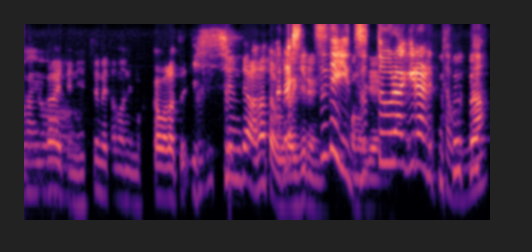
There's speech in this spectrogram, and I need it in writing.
考えて煮詰めたのにもかかわらず、一瞬であなたを裏切私るんです常にずっと裏切られてたもんな。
